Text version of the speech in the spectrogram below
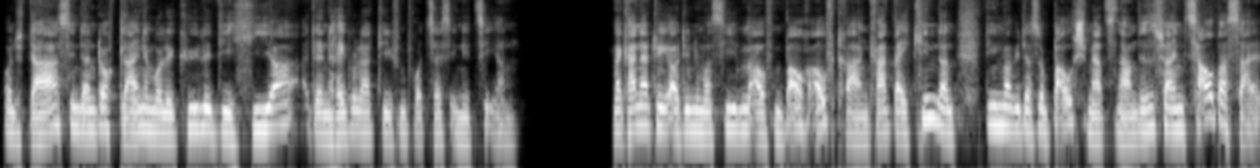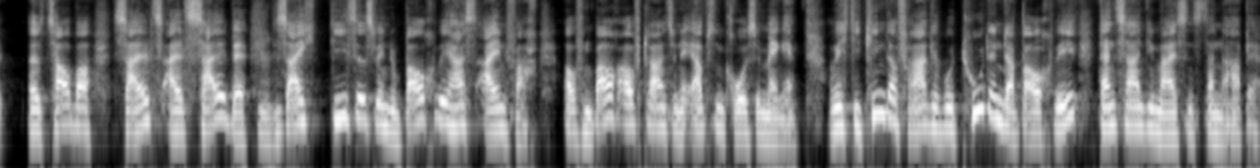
Und da sind dann doch kleine Moleküle, die hier den regulativen Prozess initiieren. Man kann natürlich auch die Nummer 7 auf dem Bauch auftragen, gerade bei Kindern, die immer wieder so Bauchschmerzen haben. Das ist so ein Zaubersalb. Äh, Zaubersalz als Salbe. Mhm. Das heißt, dieses, wenn du Bauchweh hast, einfach auf dem Bauch auftragen, so eine erbsengroße Menge. Und wenn ich die Kinder frage, wo tut denn der Bauch weh, dann sagen die meistens der Nabel.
